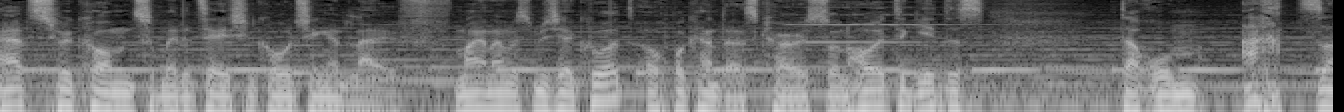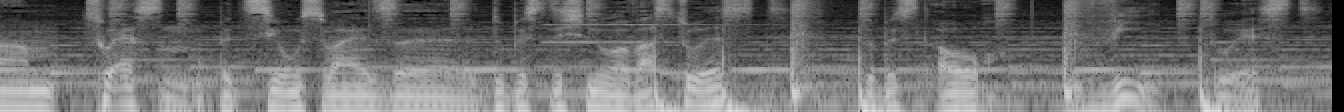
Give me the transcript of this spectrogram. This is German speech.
Herzlich willkommen zu Meditation Coaching and Life. Mein Name ist Michael Kurt, auch bekannt als Curse, und heute geht es darum, achtsam zu essen, beziehungsweise du bist nicht nur was du isst, du bist auch wie du isst.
